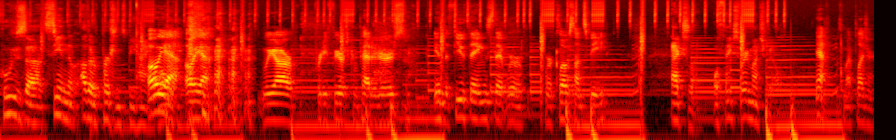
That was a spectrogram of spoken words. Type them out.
who's uh, seeing the other person's behind. Oh yeah, we? oh yeah. we are pretty fierce competitors in the few things that we're we're close on speed. Excellent. Well, thanks very much, Bill. Yeah, it's my pleasure.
